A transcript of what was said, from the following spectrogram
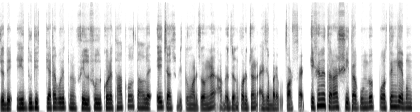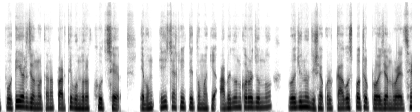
যদি এই দুটি ক্যাটাগরি তুমি ফিলফুল করে থাকো, তাহলে এই চাকরি তোমার জন্য আবেদন করার জন্য একেবারে পারফেক্ট এখানে তারা সীতাকুণ্ড, পতেঙ্গে এবং পটিয়ার জন্য তারা প্রার্থী বন্ধুরা খুঁজছে এবং এই চাকরিতে তোমাকে আবেদন করার জন্য প্রয়োজনীয় যে সকল কাগজপত্র প্রয়োজন রয়েছে,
